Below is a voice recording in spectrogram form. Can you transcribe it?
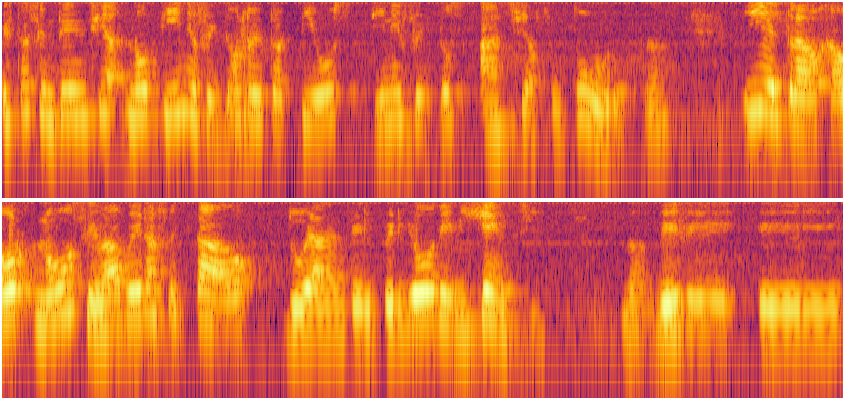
esta sentencia no tiene efectos retroactivos, tiene efectos hacia futuro. Y el trabajador no se va a ver afectado durante el periodo de vigencia, desde el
